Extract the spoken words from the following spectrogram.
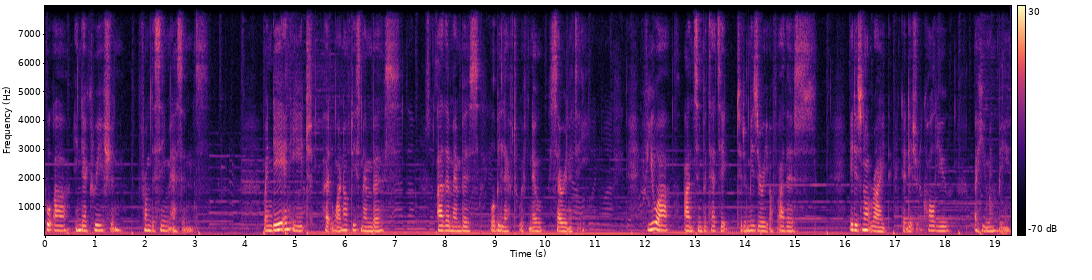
who are in their creation from the same essence. When they and each hurt one of these members, other members will be left with no serenity. If you are unsympathetic to the misery of others, it is not right that they should call you a human being.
